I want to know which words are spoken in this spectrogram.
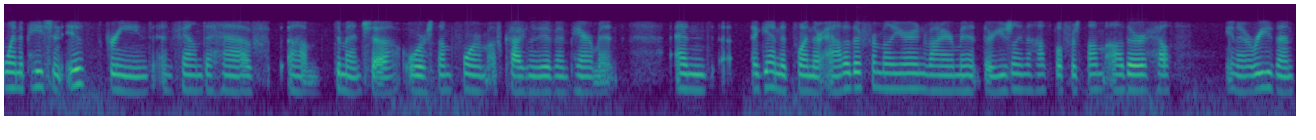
when a patient is screened and found to have um, dementia or some form of cognitive impairment. And uh, again, it's when they're out of their familiar environment. They're usually in the hospital for some other health, you know, reason.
